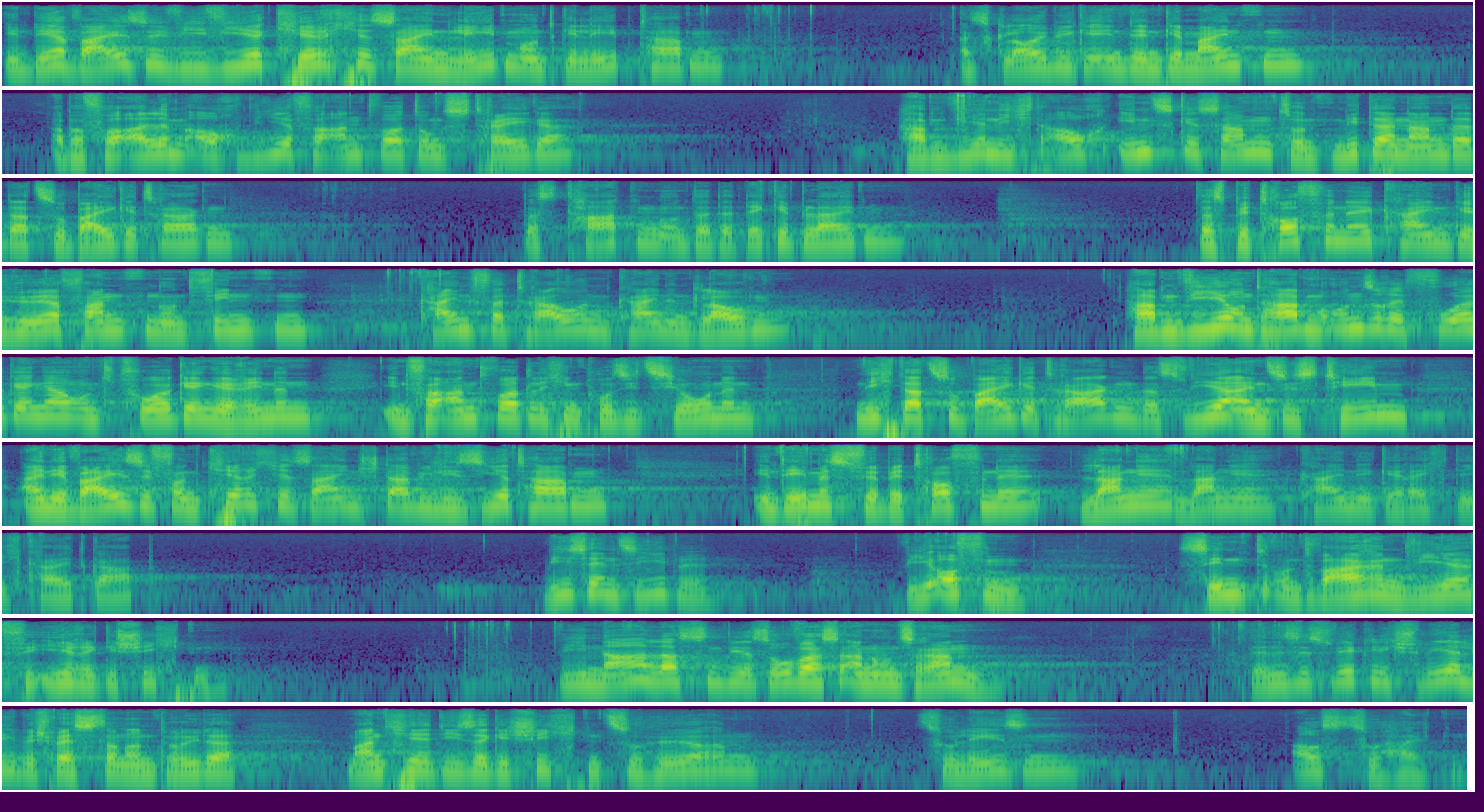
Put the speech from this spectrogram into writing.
in der Weise, wie wir Kirche sein Leben und gelebt haben, als Gläubige in den Gemeinden, aber vor allem auch wir Verantwortungsträger, haben wir nicht auch insgesamt und miteinander dazu beigetragen, dass Taten unter der Decke bleiben, dass Betroffene kein Gehör fanden und finden, kein Vertrauen, keinen Glauben? Haben wir und haben unsere Vorgänger und Vorgängerinnen in verantwortlichen Positionen nicht dazu beigetragen, dass wir ein System, eine Weise von Kirche sein stabilisiert haben, in dem es für Betroffene lange, lange keine Gerechtigkeit gab? Wie sensibel, wie offen sind und waren wir für ihre Geschichten? Wie nah lassen wir sowas an uns ran? Denn es ist wirklich schwer, liebe Schwestern und Brüder, manche dieser Geschichten zu hören, zu lesen, auszuhalten.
